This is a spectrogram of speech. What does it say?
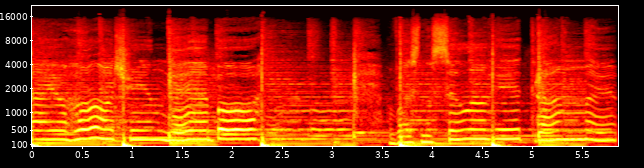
а його очі небо. Возносило вітрами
